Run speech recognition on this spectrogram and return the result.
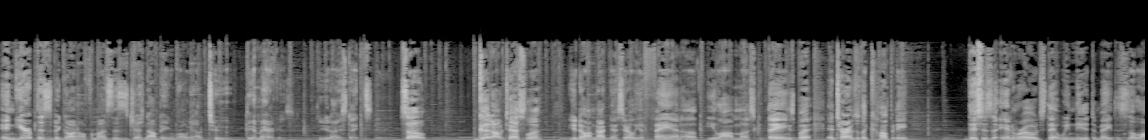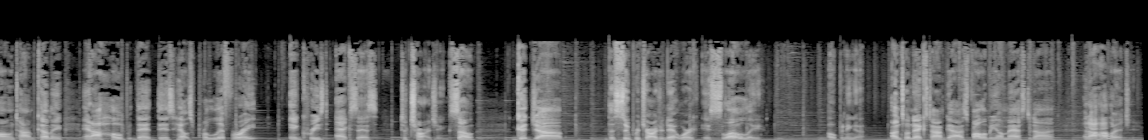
in Europe, this has been going on for months. This is just now being rolled out to the Americas, the United States. So good on Tesla. You know, I'm not necessarily a fan of Elon Musk things, but in terms of the company, this is the inroads that we needed to make. This is a long time coming, and I hope that this helps proliferate increased access to charging. So, good job. The supercharger network is slowly opening up. Until next time, guys, follow me on Mastodon, and I'll holler at you.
